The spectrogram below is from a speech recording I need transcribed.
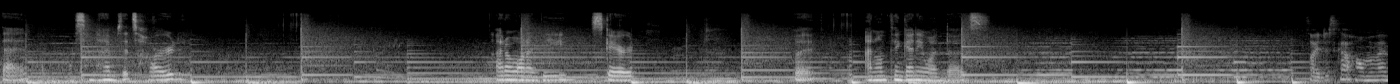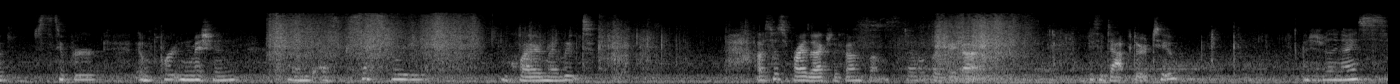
that sometimes it's hard. I don't want to be scared, but I don't think anyone does. So I just got home on a super important mission and I successfully acquired my loot. I was so surprised I actually found some stuff. Like I got this adapter too, which is really nice.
